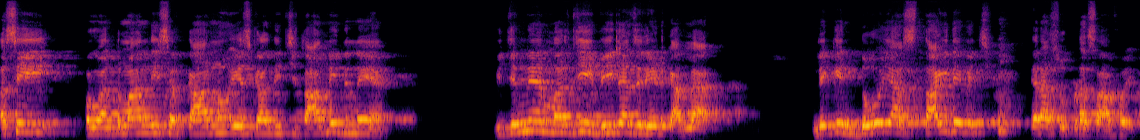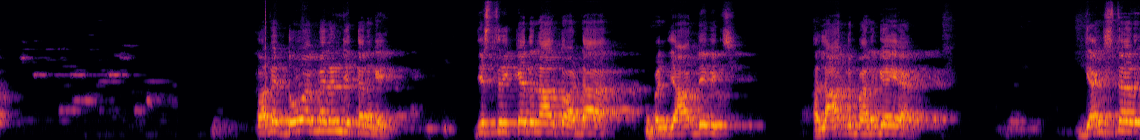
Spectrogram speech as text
ਅਸੀਂ ਭਗਵੰਤ ਮਾਨ ਦੀ ਸਰਕਾਰ ਨੂੰ ਇਸ ਗੱਲ ਦੀ ਚੇਤਾਵਨੀ ਦਿੰਦੇ ਆ ਵੀ ਜਿੰਨੇ ਮਰਜ਼ੀ ਵਿਜੀਲੈਂਸ ਰੇਟ ਕਰ ਲੈ, ਲੇਕਿਨ 2027 ਦੇ ਵਿੱਚ ਤੇਰਾ ਸੁਪੜਾ ਸਾਫ਼ ਹੋਏਗਾ। ਤੁਹਾਡੇ ਦੋ ਐਮਐਲਏ ਜਿੱਤਣਗੇ। ਜਿਸ ਤਰੀਕੇ ਦੇ ਨਾਲ ਤੁਹਾਡਾ ਪੰਜਾਬ ਦੇ ਵਿੱਚ ਹਾਲਾਤ ਬਣ ਗਏ ਆ ਗੈਂਗਸਟਰ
